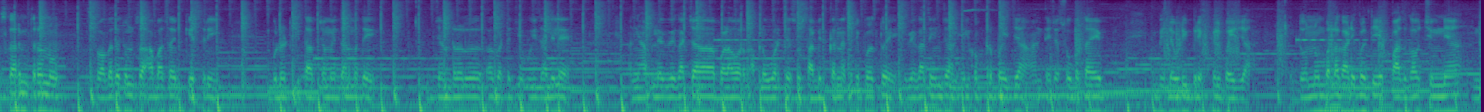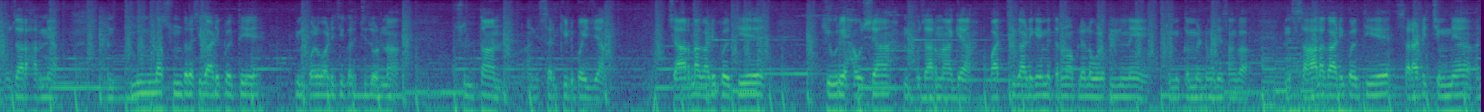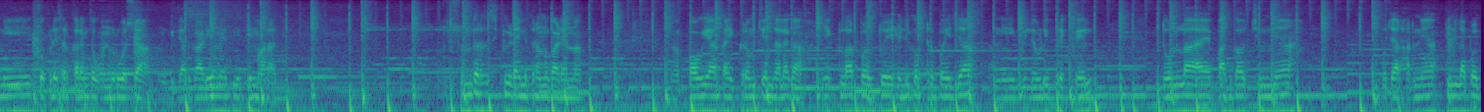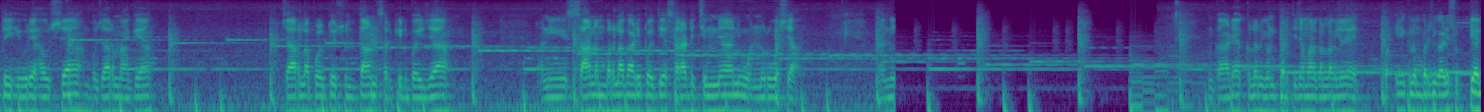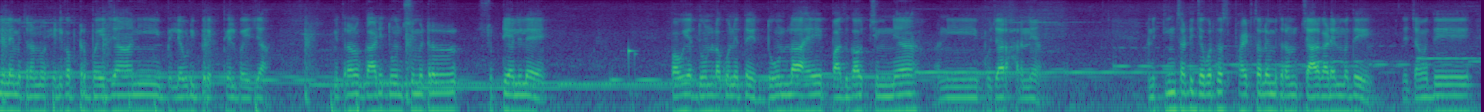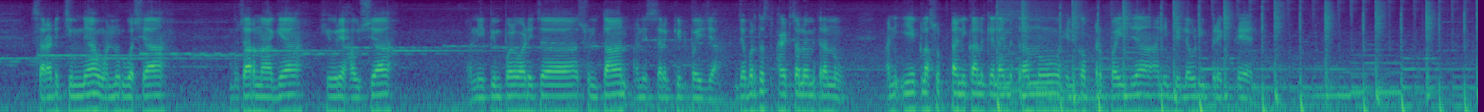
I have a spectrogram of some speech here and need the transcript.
नमस्कार मित्रांनो स्वागत आहे तुमचं आबासाहेब केसरी बुलेट किताबच्या मैदानामध्ये. जनरल गटाची होई झालेली आहे. आणि आपल्या वेगाच्या बळावर आपलं वर्चस्व साबित करण्यासाठी पळतो आहे वेगाचं इंजन हेलिकॉप्टर पाहिजे आणि त्याच्यासोबत आहे भिलवडी ब्रेकफेल पाहिजे. दोन नंबरला गाडी पळते पाचगाव चिमण्या आणि गुजार हरण्या. आणि तीनला सुंदर अशी गाडी पळते पिंपळवाडीची घरची जोडणा सुलतान आणि सर्किट पाहिजे. चारला गाडी पळते हिवरे हौशा भुजार नाग्या. पाचची गाडी काही मित्रांनो आपल्याला ओळखलेली नाही. तुम्ही कमेंटमध्ये सांगा. आणि सहाला गाडी पळतीये सराटी चिमण्या आणि चोपडे सरकारांचा होन्नूर वशा. आणि त्यात गाडीवर आहेत नितीन महाराज. सुंदर असं स्पीड आहे मित्रांनो गाड्यांना. पाहूया काही क्रम चेंज झाला का? एकला पळतोय हेलिकॉप्टर बैजा आणि भिलवडी ब्रेकफेल दोनला आहे पाचगाव चिमण्या भुजार हरण्या. तीनला पळतोय हिवरे हौशा भुजार नाग्या. चारला पळतोय सुलतान सर्किट बैजा. आणि सहा नंबरला गाडी पळते सराटे चिमण्या आणि वन्नूर वशा आणि गाड्या कलर घेऊन परतीच्या मार्गाला लागलेल्या आहेत. एक नंबरची गाडी सुट्टी आलेली आहे मित्रांनो. हेलिकॉप्टर बैजा आणि भिलेवडी ब्रेक फेल बैजा. मित्रांनो गाडी दोनशे मीटर सुट्टी आलेली आहे. पाहूया दोनला कोण येत आहे दोनला आहे पाचगाव चिमण्या आणि भुजार हरण्या. आणि तीनसाठी जबरदस्त फाईट चालू आहे मित्रांनो चार गाड्यांमध्ये. त्याच्यामध्ये सराटी चिमण्या वन्नूर वशा भुजार नाग्या हिवरे हौशा आणि पिंपळवाडीचा सुलतान आणि सर्किट पैजा. जबरदस्त फाईट चालू आहे मित्रांनो. आणि एकला सुट्टा निकाल केला आहे मित्रांनो हेलिकॉप्टर पैजा आणि बिलवडी ब्रेक फेल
